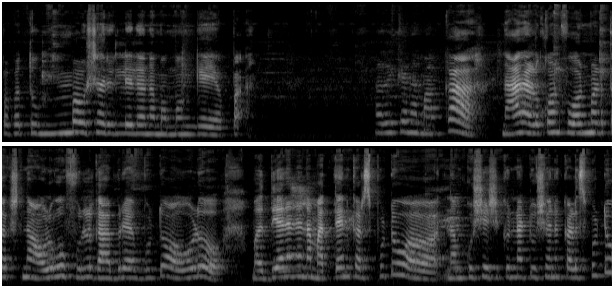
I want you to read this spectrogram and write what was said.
ಪಾಪ ತುಂಬ ಹುಷಾರಿರ್ಲಿಲ್ಲ ನಮ್ಮಮ್ಮಂಗೆ ಯಪ್ಪ ಅದಕ್ಕೆ ನಮ್ಮ ಅಕ್ಕ ನಾನು ಅಳ್ಕೊಂಡು ಫೋನ್ ಮಾಡಿದ ತಕ್ಷಣ ಅವಳಿಗೂ ಫುಲ್ ಗಾಬರಿ ಆಗಿಬಿಟ್ಟು, ಅವಳು ಮಧ್ಯಾಹ್ನನೇ ನಮ್ಮ ಅತ್ತೆನ ಕರೆಸ್ಬಿಟ್ಟು ನಮ್ಮ ಖುಷಿ ಶಿಕನ್ನ ಟ್ಯೂಷನ್ಗೆ ಕಳಿಸ್ಬಿಟ್ಟು,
